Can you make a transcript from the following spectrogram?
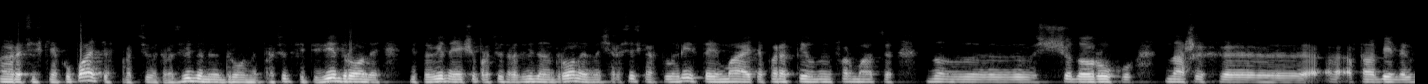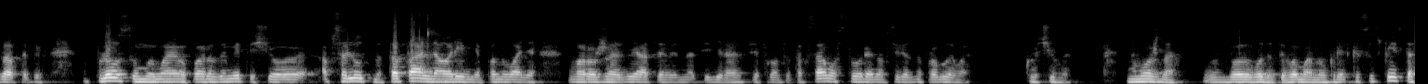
е, російських окупантів. Працюють розвідувальні дрони, працюють fpv дрони. Відповідно, якщо працюють розвідувальні дрони, значить російські артилерісти мають оперативну інформацію е, щодо руху наших е, автомобільних засобів. Плюс ми маємо порозуміти, що абсолютно тотального рівня панування ворожої авіації на цій ділянці фронту так само створює нам серйозні проблеми. Ключові. Не можна вводити в оману українське суспільство,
